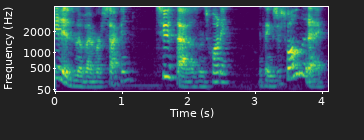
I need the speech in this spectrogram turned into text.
It is November 2nd, 2020, and things are swollen today.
